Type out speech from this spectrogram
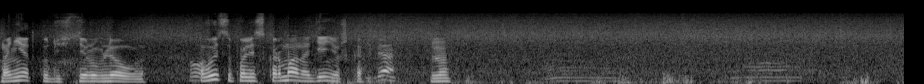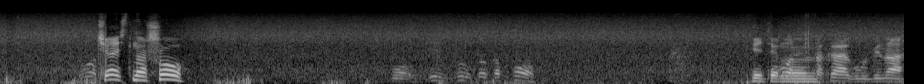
монетку 10-рублевую. Что? Высыпали с кармана денежка. тебя. Ну, часть нашел. Пол. Здесь был только пол. Ветер, Вот наверное. такая глубина.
